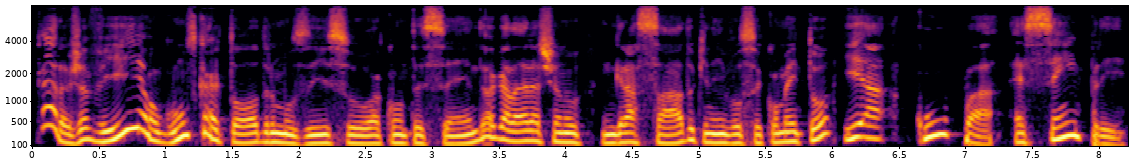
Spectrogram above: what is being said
Cara, eu já vi em alguns cartódromos isso acontecendo, a galera achando engraçado, que nem você comentou, e a culpa é sempre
